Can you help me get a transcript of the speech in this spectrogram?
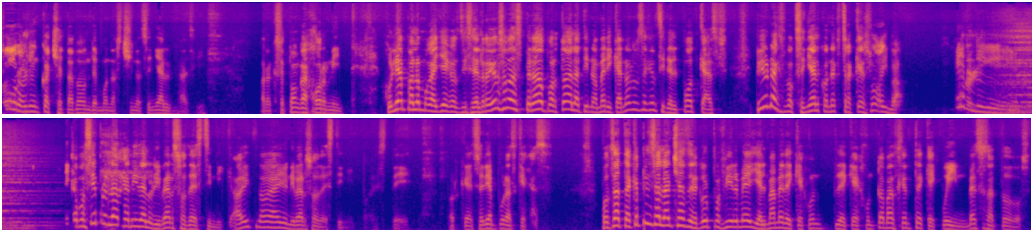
Órale, un cachetadón de monas chinas, señal así, para que se ponga horny. Julián Palomo Gallegos dice: El regreso más esperado por toda Latinoamérica. No nos dejen sin el podcast. Pide una Xbox señal con extra queso. Ahí va. Órale. Y como siempre, larga vida al universo Destiny. Hoy no hay universo Destiny, este, porque serían puras quejas. Posdata, ¿qué piensa Lanchas del grupo firme y el mame de que, de que juntó más gente que Queen? Besos a todos.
